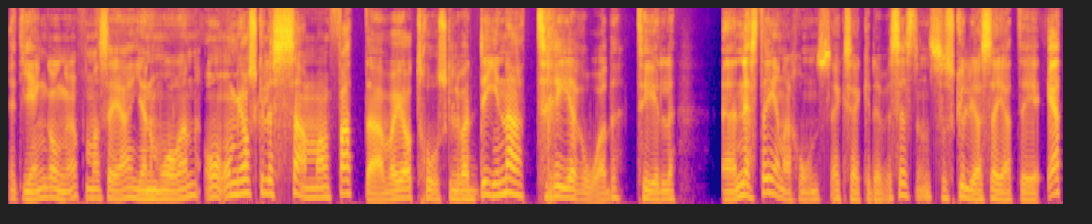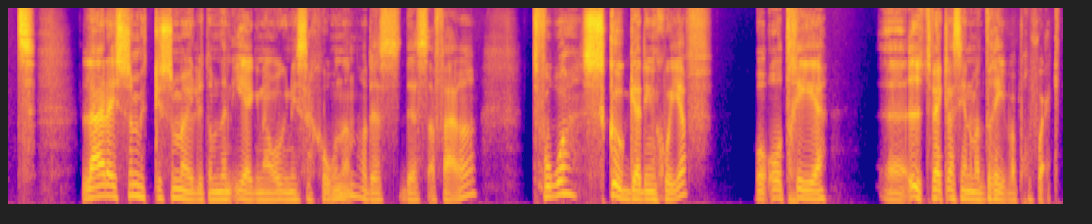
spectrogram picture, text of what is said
ett gäng gånger får man säga, genom åren. Och om jag skulle sammanfatta vad jag tror skulle vara dina tre råd till eh, nästa generations executive assistants så skulle jag säga att det är ett, Lär dig så mycket som möjligt om den egna organisationen och dess, dess affärer. Två, skugga din chef. Och, och tre, eh, utvecklas genom att driva projekt.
